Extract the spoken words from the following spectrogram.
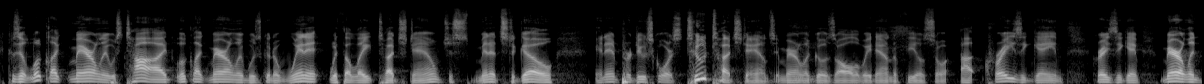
because it looked like Maryland was tied, looked like Maryland was going to win it with a late touchdown, just minutes to go. And then Purdue scores two touchdowns, and Maryland goes all the way down the field. So, uh, crazy game, crazy game. Maryland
